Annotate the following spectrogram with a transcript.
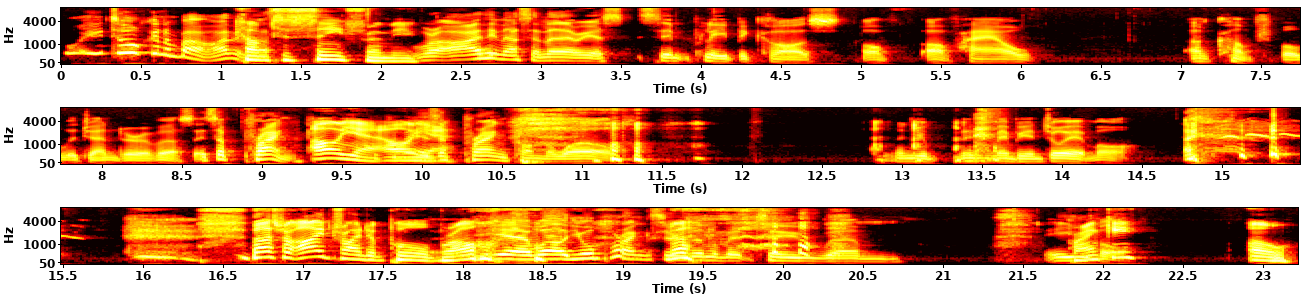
What are you talking about? I think come to see from you. Well, I think that's hilarious simply because of of how uncomfortable the gender reversal. It's a prank. Oh yeah, oh it's yeah. a prank on the world. then you maybe enjoy it more. That's what I try to pull, bro. Yeah, well, your pranks are a little bit too um, evil. Pranky? Oh.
